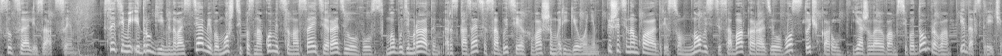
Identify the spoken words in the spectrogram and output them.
социализации. С этими и другими новостями вы можете познакомиться на сайте Радио ВОЗ. Мы будем рады рассказать о событиях в вашем регионе. Пишите нам по адресу новости собака ру. Я желаю вам всего доброго и до встречи.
